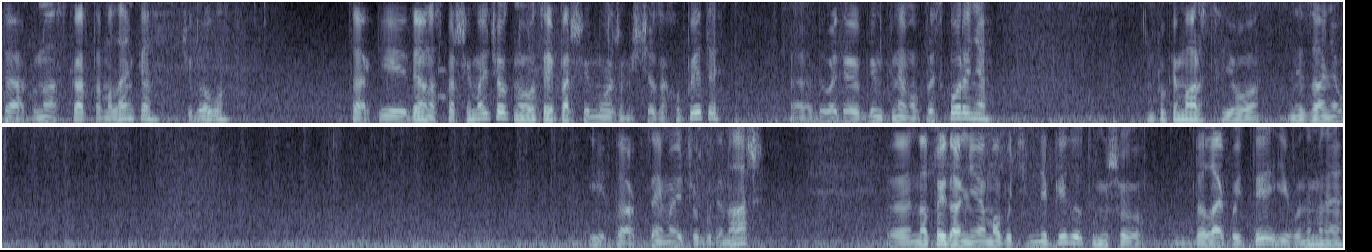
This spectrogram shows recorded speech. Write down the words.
Так, у нас карта маленька, чудово. Так, і де у нас перший маячок? Ну, оцей перший можемо ще захопити. Е, давайте вімкнемо прискорення. Поки Марс його не зайняв. І так, цей маячок буде наш. Е, На той дальній я, мабуть, не піду, тому що далеко йти і вони мене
